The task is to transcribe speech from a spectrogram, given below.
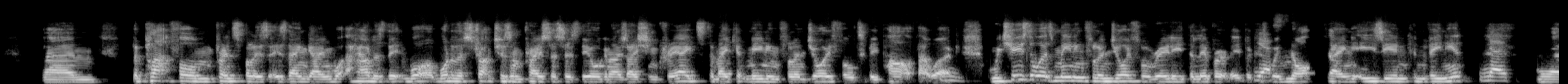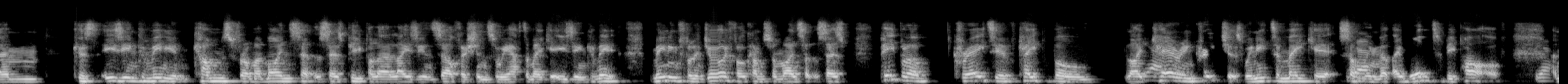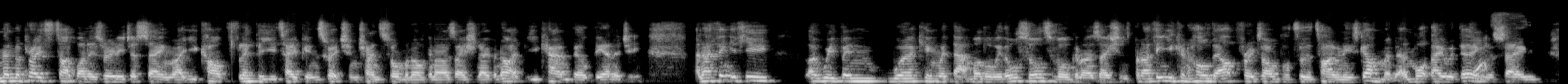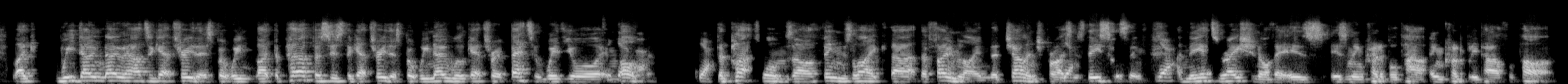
Um, the platform principle is, is then going what, how does the what, what are the structures and processes the organization creates to make it meaningful and joyful to be part of that work mm. we choose the words meaningful and joyful really deliberately because yes. we're not saying easy and convenient no um, because easy and convenient comes from a mindset that says people are lazy and selfish and so we have to make it easy and convenient meaningful and joyful comes from a mindset that says people are creative capable like yeah. caring creatures. We need to make it something yeah. that they want to be part of. Yeah. And then the prototype one is really just saying, like, you can't flip a utopian switch and transform an organization overnight, but you can build the energy. And I think if you, like, we've been working with that model with all sorts of organizations, but I think you can hold it up, for example, to the Taiwanese government. And what they were doing yes. was saying, like, we don't know how to get through this, but we, like, the purpose is to get through this, but we know we'll get through it better with your Together. involvement. Yeah. The platforms are things like that, the phone line, the challenge prizes, yeah. these sorts of things. Yeah. And the iteration of it is is an incredible power, incredibly powerful part.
